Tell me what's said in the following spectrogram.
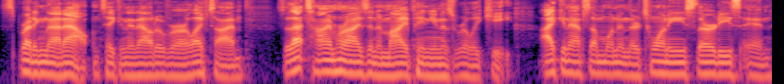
spreading that out and taking it out over our lifetime. So that time horizon, in my opinion, is really key. I can have someone in their 20s, 30s, and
